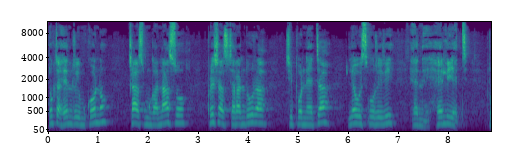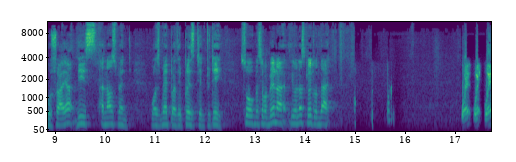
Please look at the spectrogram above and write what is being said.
Dr. Henry Mukono, Charles Munganaso, Precious Charandura, Chiponeta, Lewis Uriri, and Harriet Rushaya. This announcement was made by the president today. So, Mr. Mabhena, your last word on that. Well, well,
